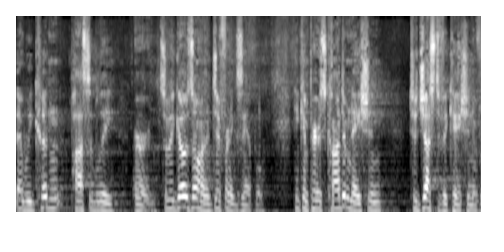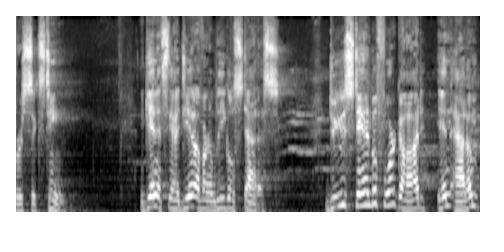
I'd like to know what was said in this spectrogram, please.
that we couldn't possibly earn. So he goes on, a different example. He compares condemnation to justification in verse 16. Again, it's the idea of our legal status. Do you stand before God in Adam,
